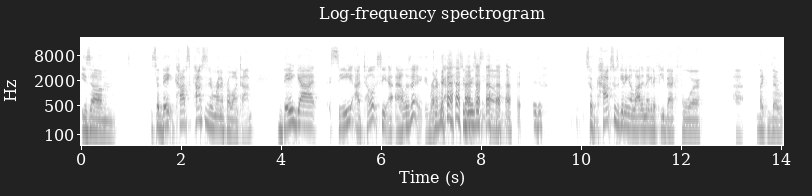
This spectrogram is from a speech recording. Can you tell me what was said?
is, um, so they cops cops has been running for a long time. They got see, I told see Alize running cops. So there's this, um, there's this, so cops was getting a lot of negative feedback for uh, like the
